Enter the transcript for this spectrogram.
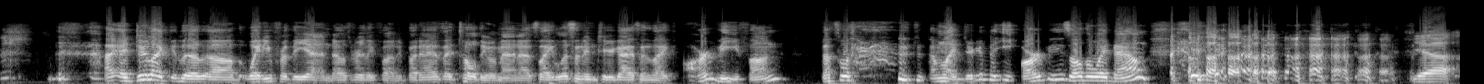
I, I do like the uh, waiting for the end. That was really funny. But as I told you, man, I was like listening to you guys and like RV fun. That's what I'm like. You're gonna eat Arby's all the way down? yeah,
